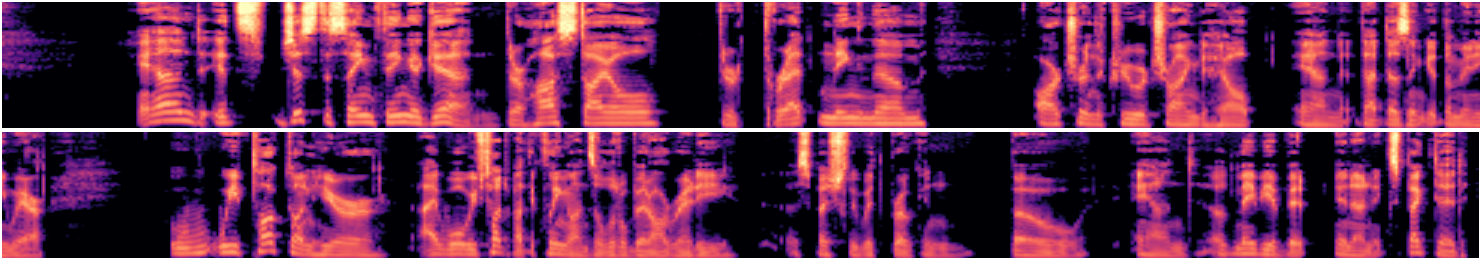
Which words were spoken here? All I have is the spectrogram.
And it's just the same thing again. They're hostile, they're threatening them. Archer and the crew are trying to help, and that doesn't get them anywhere. We've talked on here, I, well, we've talked about the Klingons a little bit already, especially with Broken Bow and uh, maybe a bit in Unexpected.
